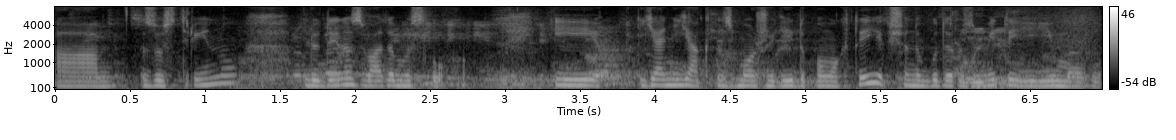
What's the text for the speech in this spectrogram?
а, зустріну людину з вадами слуху, і я ніяк не зможу їй допомогти, якщо не буде розуміти її мову.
